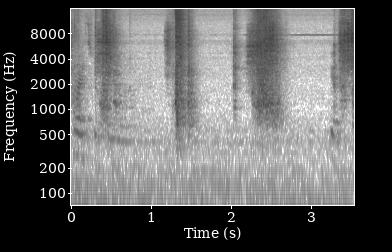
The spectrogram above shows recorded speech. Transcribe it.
Try switching around. Yes.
